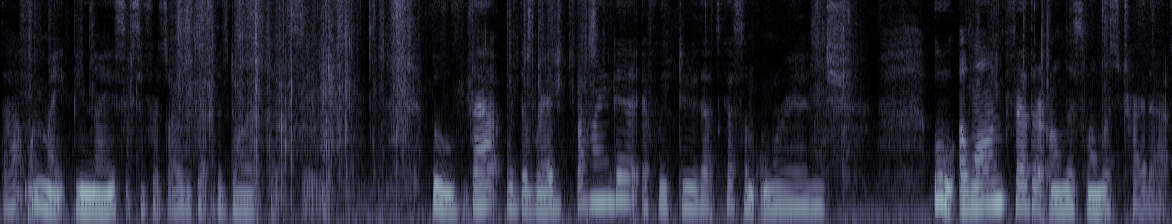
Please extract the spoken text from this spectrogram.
That one might be nice, except for it's already got the dark. Let's see. Ooh, that with the red behind it, if we do, that's got some orange. Ooh, a long feather on this one. Let's try that.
